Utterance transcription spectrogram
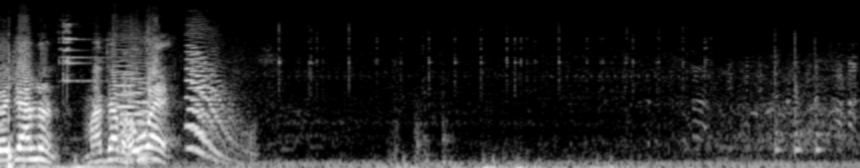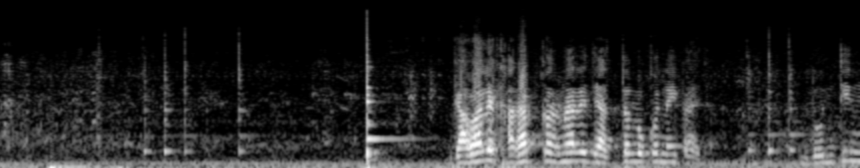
गजानन माझा भाऊ आहे. गावाला खराब करणारे जास्त लोक नाही पाहिजे. दोन तीन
